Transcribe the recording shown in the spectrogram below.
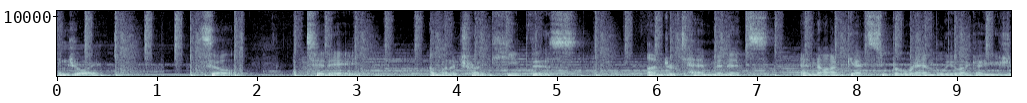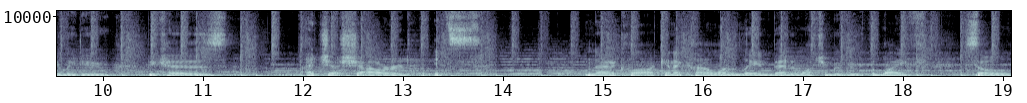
Enjoy. So today, I'm gonna try to keep this under 10 minutes and not get super rambly like I usually do because I just showered. It's nine o'clock and I kind of want to lay in bed and watch a movie with the wife. So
